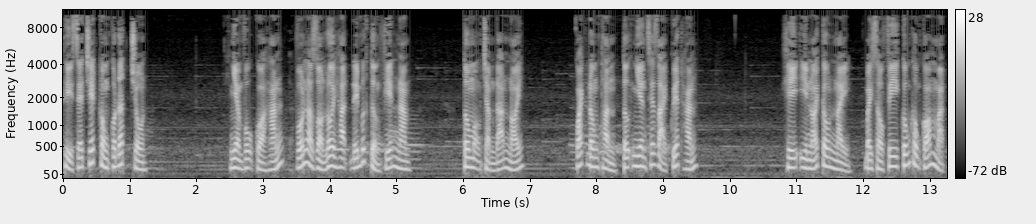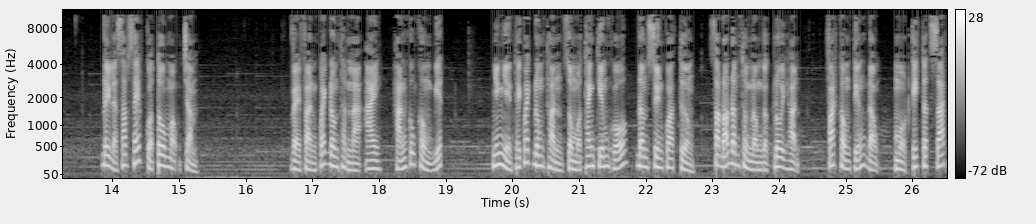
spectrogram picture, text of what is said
thì sẽ chết không có đất chôn. Nhiệm vụ của hắn vốn là dọn lôi hận đến bức tường phía nam. Tô Mộng Trầm đã nói, Quách Đông Thần tự nhiên sẽ giải quyết hắn. Khi y nói câu này, Bạch Sầu Phi cũng không có mặt. Đây là sắp xếp của Tô Mộng Trầm. Về phần Quách Đông Thần là ai, hắn cũng không biết. Nhưng nhìn thấy Quách Đông Thần dùng một thanh kiếm gỗ đâm xuyên qua tường, sau đó đâm thừng lồng ngực lôi hận, phát không tiếng động, một kích tất sát.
